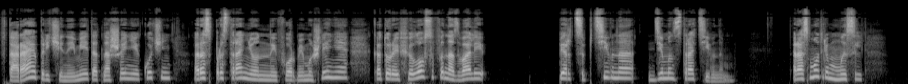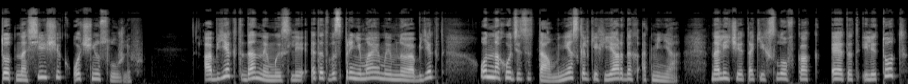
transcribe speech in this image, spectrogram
Вторая причина имеет отношение к очень распространенной форме мышления, которую философы назвали перцептивно-демонстративным. Рассмотрим мысль «тот носильщик очень услужлив». Объект данной мысли, этот воспринимаемый мной объект – он находится там, в нескольких ярдах от меня. Наличие таких слов, как «этот» или «тот»,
